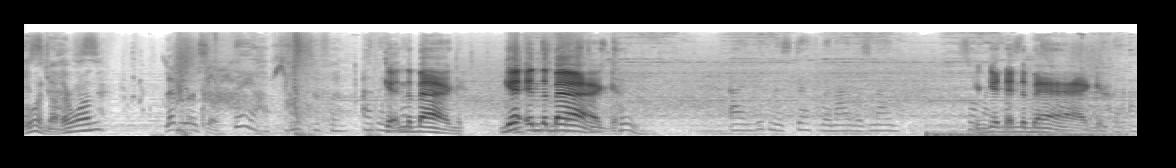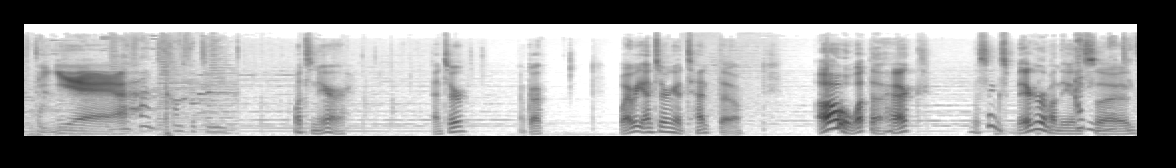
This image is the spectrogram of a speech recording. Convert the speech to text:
Oh, another one. Levioso. They are beautiful. Are they Get in the bag. Get in the bag. I witnessed death when I was nine. So You're getting in the bag. husband after her. Yeah. I found comfort in it. What's near? Enter? Okay. Why are we entering a tent though? Oh, what the heck? This thing's bigger on the I did not inside.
